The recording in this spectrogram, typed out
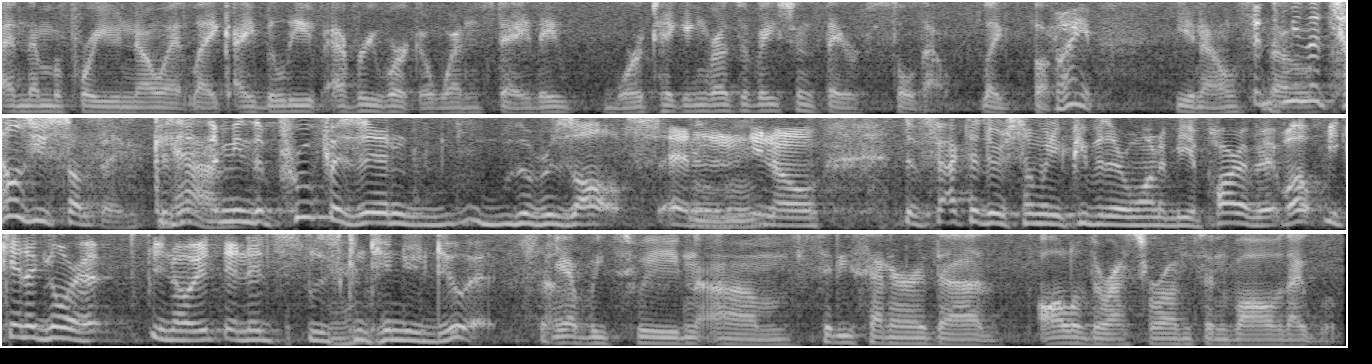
And then before you know it, like I believe every work at Wednesday, they were taking reservations, they were sold out, like booked. Right. You know, And I mean, that tells you something because Yeah. I mean, the proof is in the results, and Mm-hmm. you know, the fact that there's so many people that want to be a part of it. Well, you can't ignore it, you know, it, and it's let's continue to do it. So. Yeah, between um, City Center, the all of the restaurants involved. I w-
